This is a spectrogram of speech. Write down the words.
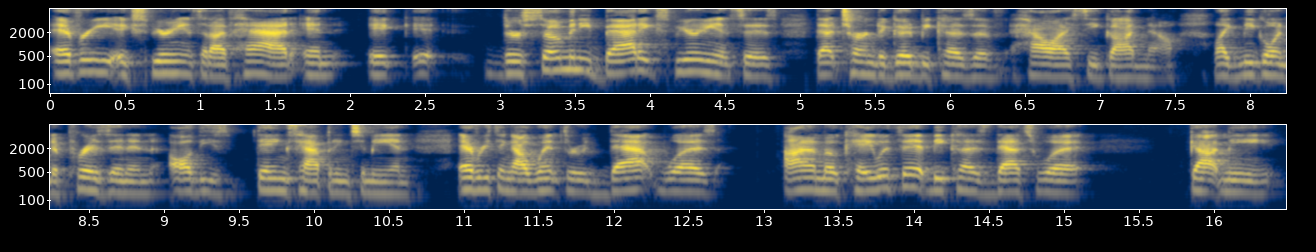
every experience that I've had and it, it there's so many bad experiences that turned to good because of how I see God now. Like me going to prison and all these things happening to me and everything I went through. That was, I am okay with it because that's what got me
